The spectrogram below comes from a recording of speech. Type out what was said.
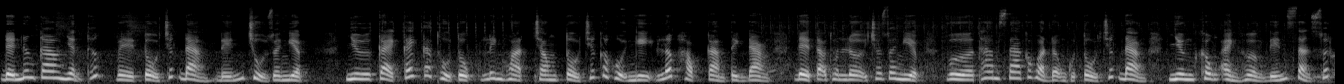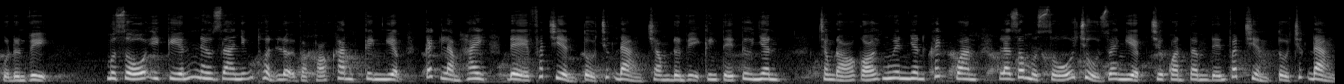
để nâng cao nhận thức về tổ chức đảng đến chủ doanh nghiệp – như cải cách các thủ tục linh hoạt trong tổ chức các hội nghị lớp học cảm tình đảng để tạo thuận lợi cho doanh nghiệp vừa tham gia các hoạt động của tổ chức đảng nhưng không ảnh hưởng đến sản xuất của đơn vị. Một số ý kiến nêu ra những thuận lợi và khó khăn, kinh nghiệm, cách làm hay để phát triển tổ chức đảng trong đơn vị kinh tế tư nhân – trong đó có nguyên nhân khách quan là do một số chủ doanh nghiệp chưa quan tâm đến phát triển tổ chức đảng,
